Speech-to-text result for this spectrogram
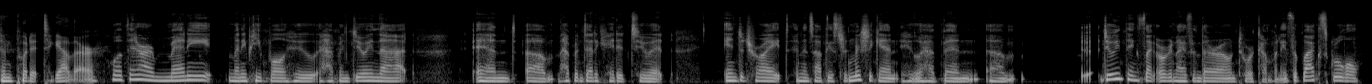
and put it together. Well, there are many, many people who have been doing that and um, have been dedicated to it in Detroit and in southeastern Michigan who have been um, doing things like organizing their own tour companies. The Black Scroll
